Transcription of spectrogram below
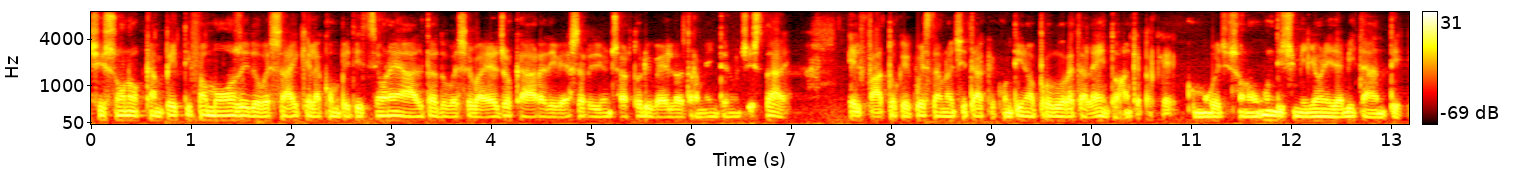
Ci sono campetti famosi dove sai che la competizione è alta, dove se vai a giocare devi essere di un certo livello, altrimenti non ci stai e il fatto che questa è una città che continua a produrre talento, anche perché comunque ci sono 11 milioni di abitanti,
